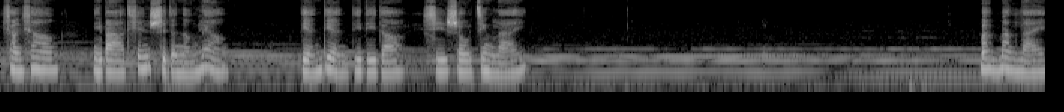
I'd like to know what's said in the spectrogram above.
想象你把天使的能量点点滴滴的吸收进来，慢慢来，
